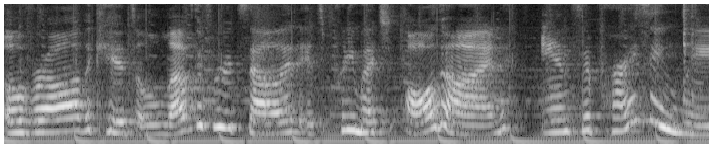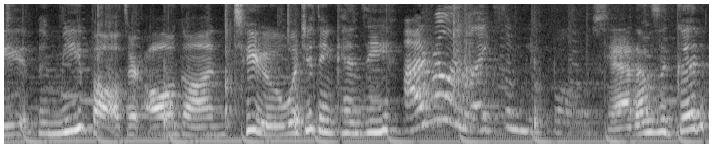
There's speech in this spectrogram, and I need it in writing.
Overall, the kids love the fruit salad. It's pretty much all gone. And surprisingly, the meatballs are all gone too. What do you think, Kenzie? I really like the meatballs. Yeah, that was a good,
